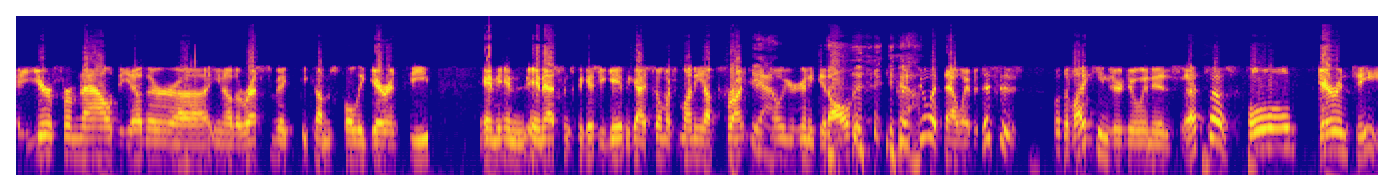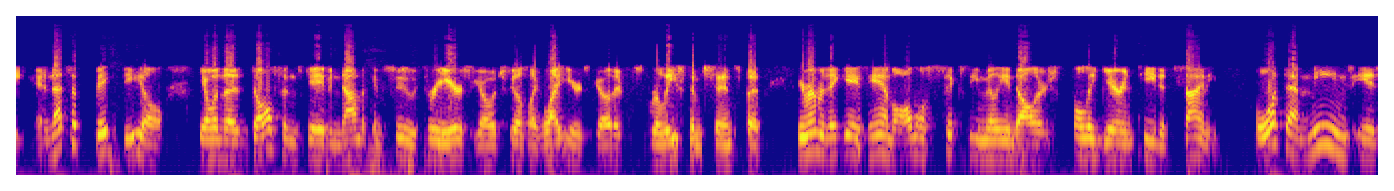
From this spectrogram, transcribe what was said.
a year from now the other uh, you know the rest of it becomes fully guaranteed And in in essence because you gave the guy so much money up front, you yeah. know you're going to get all of it. You yeah. could do it that way, but this is what the Vikings are doing is that's a full guarantee, and that's a big deal. You know, when the Dolphins gave Ndamukong Suh three years ago, which feels like light years ago, they've released him since, but you remember they gave him almost sixty million dollars fully guaranteed at signing. Well, what that means is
